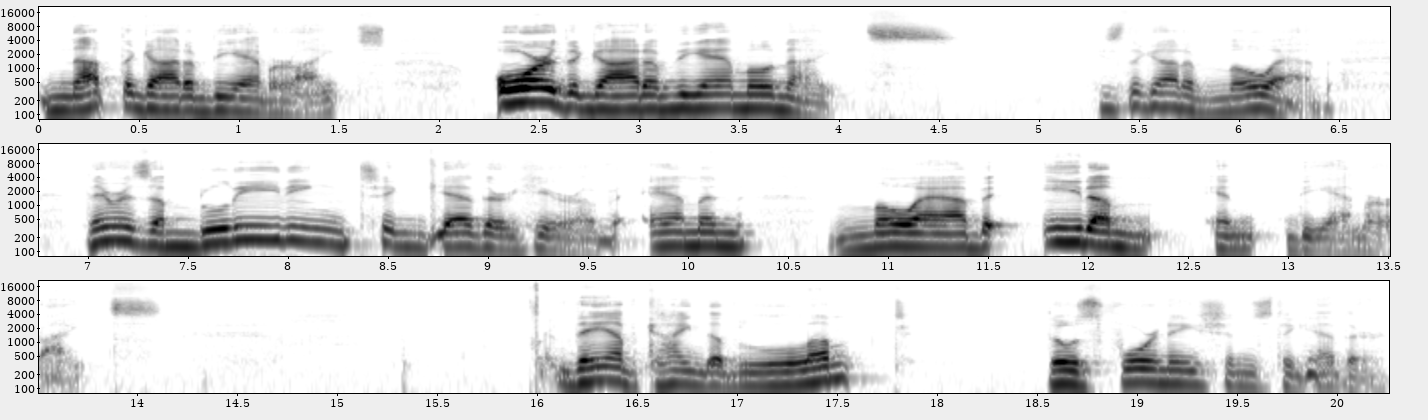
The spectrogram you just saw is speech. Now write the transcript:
not the god of the Amorites or the god of the Ammonites. He's the god of Moab. There is a bleeding together here of Ammon, Moab, Edom, and the Amorites. They have kind of lumped those four nations together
